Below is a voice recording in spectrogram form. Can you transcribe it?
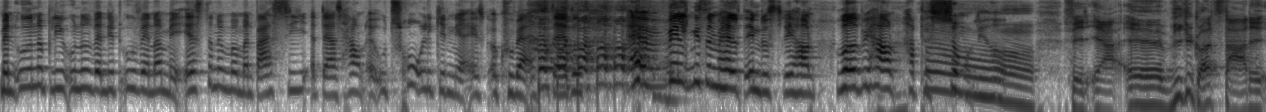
men uden at blive unødvendigt uvenner med esterne, må man bare sige, at deres havn er utrolig generisk og kunne være erstattet af hvilken som helst industrihavn. Rødby Havn har personlighed. Åh, fedt, ja. Øh, vi kan godt starte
